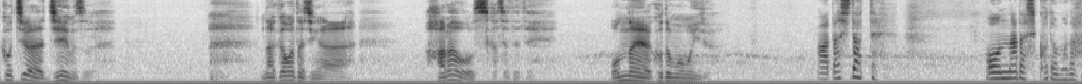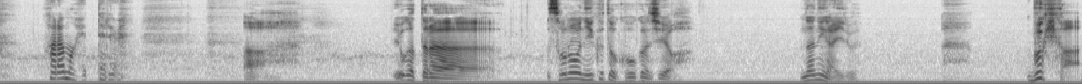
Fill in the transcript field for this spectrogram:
こっちはジェームズ。仲間たちが腹を空かせてて女や子供もいる。私だって女だし子供だ。腹も減ってる。ああよかったらその肉と交換しよう何がいる？武器か？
